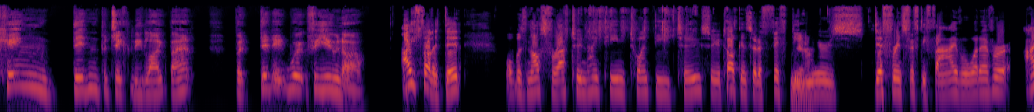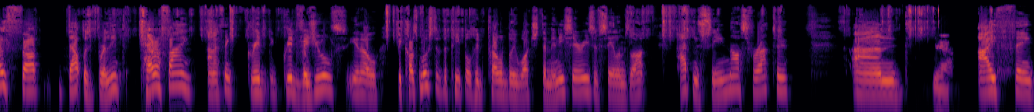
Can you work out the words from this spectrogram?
King didn't particularly like that, but did it work for you, Niall? I thought it did. What was Nosferatu 1922? So you're talking sort of 50 Yeah. years difference, 55 or whatever. I thought that was brilliant, terrifying, and I think great, great visuals, you know, because most of the people who'd probably watched the miniseries of Salem's Lot hadn't seen Nosferatu. And Yeah. I think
